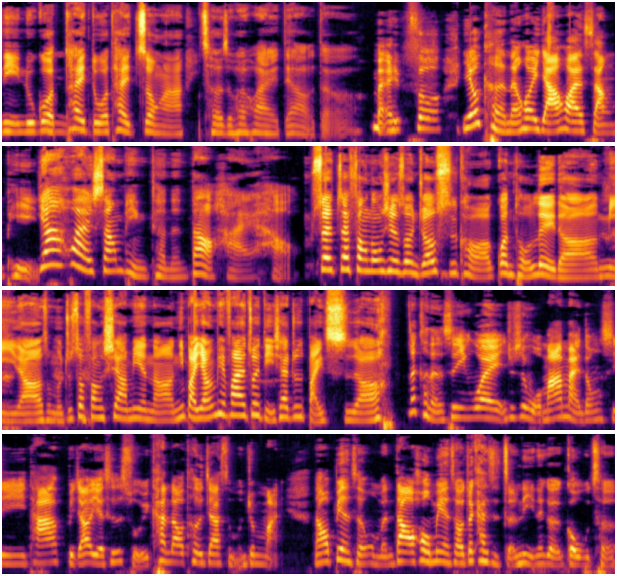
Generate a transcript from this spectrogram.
你如果嗯太多太重啊，车子会坏掉的。没错，也有可能会压坏商品。压坏商品可能倒还好，在在放东西的时候，你就要思考啊，罐头类的啊、米啊什么，就是要放下面啊。你把洋芋片放在最底下，就是白痴啊。那可能是因为就是我妈买东西，她比较也是属于看到特价什么就买，然后变成我们到后面的时候就开始整理那个购物车。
